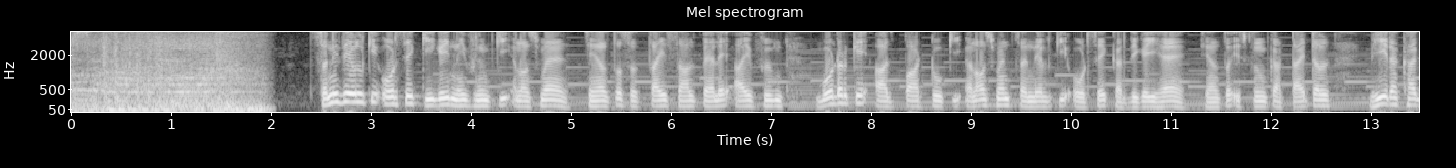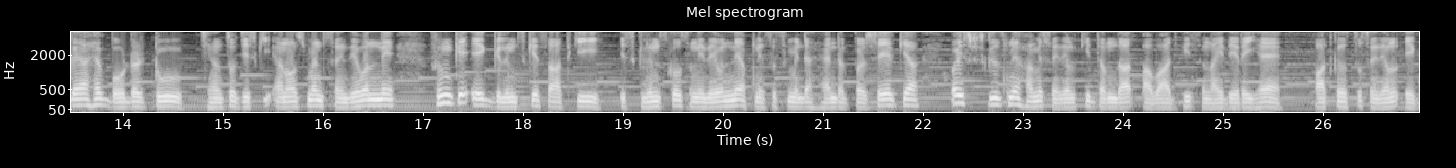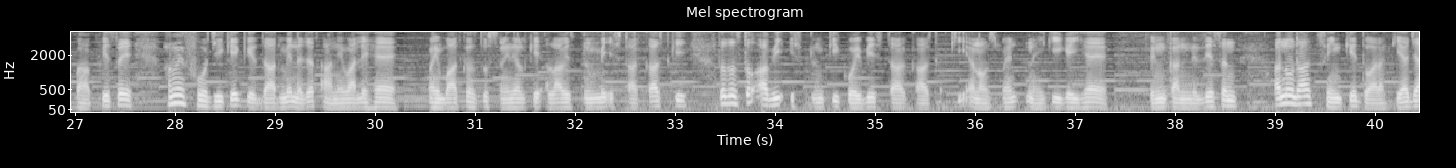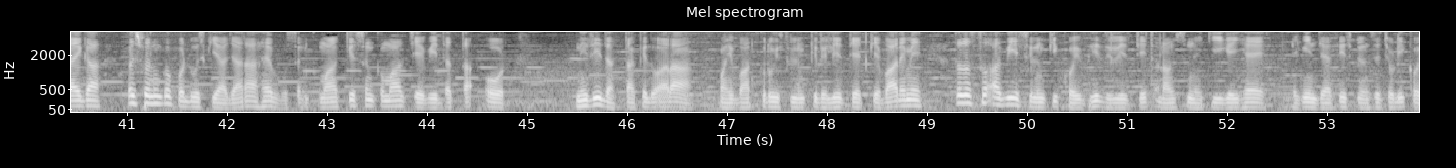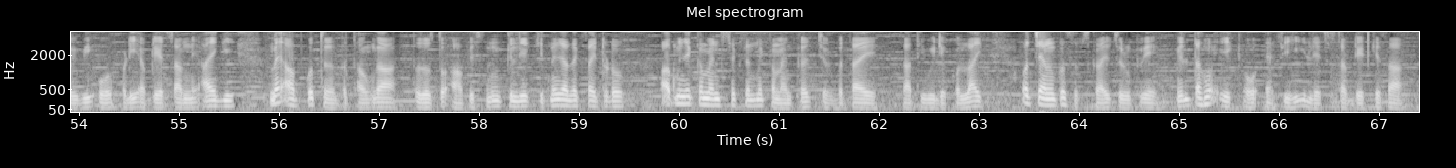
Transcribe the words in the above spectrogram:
Updates Sunny Deol की ओर से की गई नई फ़िल्म की अनाउंसमेंट जी तो सत्ताईस साल पहले आई फ़िल्म बॉर्डर के आज पार्ट टू की अनाउंसमेंट सनी देओल की ओर से कर दी गई है। जी तो इस फ़िल्म का टाइटल भी रखा गया है बॉर्डर टू तो जिसकी अनाउंसमेंट सनी देवल ने, फ़िल्म के एक ग्लिम्स के साथ की। इस ग्लिम्स को सनी देवल ने अपने सोशल मीडिया हैंडल पर शेयर किया और इस ग्लिम्स में हमें सनी देवल की दमदार आवाज़ भी सुनाई दे रही है। बात करें दोस्तों सनी देवल एक बार फिर से हमें फौजी के किरदार में नज़र आने वाले हैं। वहीं बात करें दोस्तों सनी देओल के अलावा इस फ़िल्म में स्टार कास्ट की तो दोस्तों अभी इस फ़िल्म की कोई भी स्टार कास्ट की अनाउंसमेंट नहीं की गई है। फ़िल्म का निर्देशन अनुराग सिंह के द्वारा किया जाएगा। इस फ़िल्म को प्रोड्यूस किया जा रहा है भूषण कुमार कृष्ण कुमार, जेवी दत्ता और निधि दत्ता के द्वारा। वहीं बात करूँ इस फ़िल्म की रिलीज़ डेट के बारे में तो दोस्तों अभी इस फ़िल्म की कोई भी रिलीज़ डेट अनाउंस नहीं की गई है। लेकिन जैसे इस फ़िल्म से जुड़ी कोई भी और बड़ी अपडेट सामने आएगी, मैं आपको तुरंत बताऊँगा। तो दोस्तों आप इस फ़िल्म के लिए कितने ज़्यादा एक्साइटेड हो? आप मुझे कमेंट सेक्शन में कमेंट कर ज़रूर बताएँ। साथ ही वीडियो को लाइक और चैनल को सब्सक्राइब ज़रूर करें। मिलता हूँ एक और ऐसी ही लेटेस्ट अपडेट के साथ।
